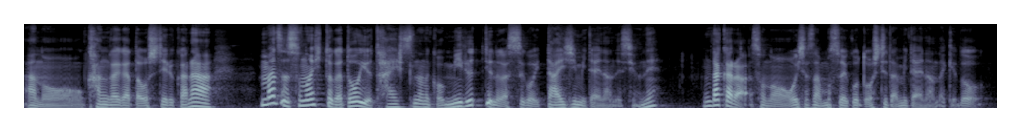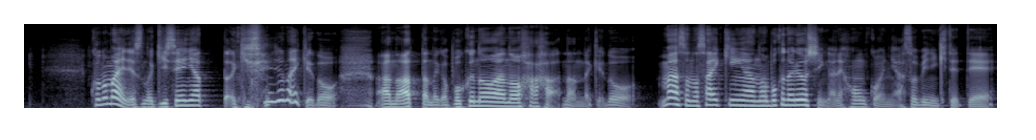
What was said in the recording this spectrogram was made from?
あの考え方をしてるからまずその人がどういう体質なのかを見るっていうのがすごい大事みたいなんですよね。だからそのお医者さんもそういうことをしてたみたいなんだけどこの前ねその犠牲にあった 犠牲じゃないけどあのあったのが僕のあの母なんだけどまあその最近あの僕の両親がね香港に遊びに来てて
